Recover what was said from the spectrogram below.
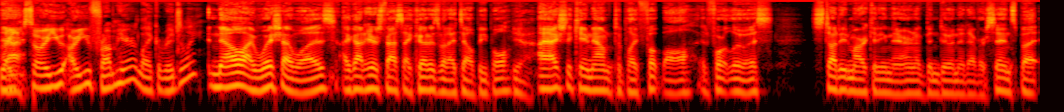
Yeah. Are you, so are you are you from here like originally? No, I wish I was. I got here as fast as I could, is what I tell people. Yeah. I actually came down to play football at Fort Lewis, studied marketing there, and I've been doing it ever since. But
